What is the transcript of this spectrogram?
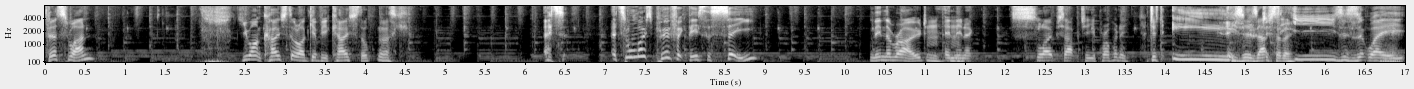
This one. You want coastal? I'll give you coastal. It's it's almost perfect. There's the sea, then the road, Mm-hmm. and then it slopes up to your property. Just eases up Just to the. eases it way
